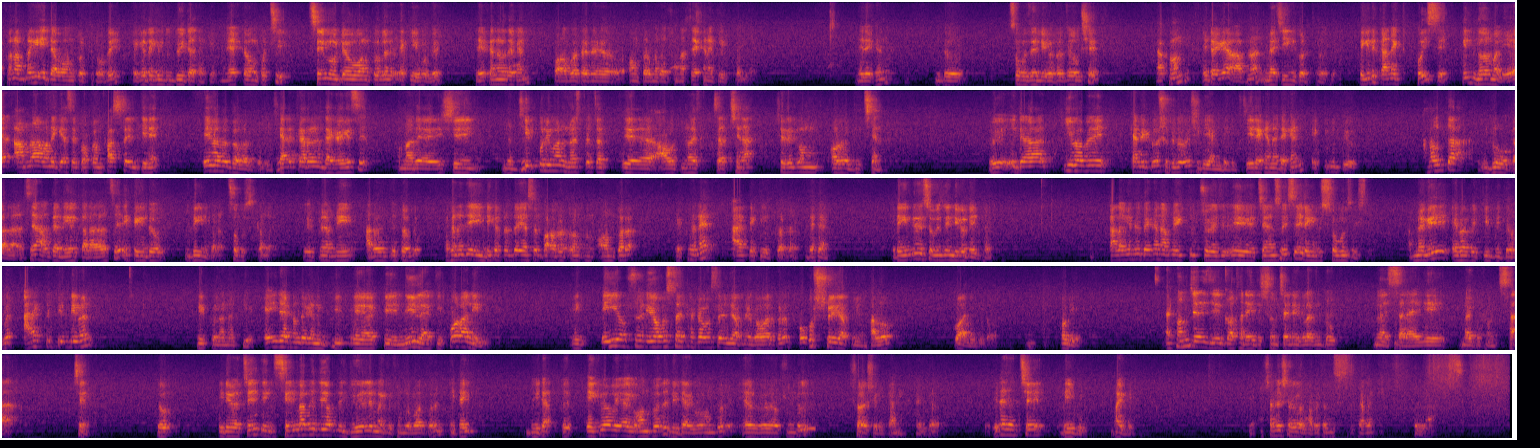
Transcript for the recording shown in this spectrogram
এখন আপনাকে এটা অন করতে হবে। এখানে কিন্তু দুইটা থাকে। আমি একটা অন করছি সেম ওইটাও অন করলে একই হবে। এখানেও দেখেন পাওয়ার বাটনের অন করার মতো অপশন আছে, এখানে ক্লিক করলে। এই দেখেন, কিন্তু সবুজ ইন্ডিকেটর জ্বলছে। এখন এটাকে আপনার ম্যাচিং করতে হবে। কিন্তু কানেক্ট হয়েছে কিন্তু নর্মালি আমরা অনেকে আছে কখন ফার্স্ট টাইম কিনে, এইভাবে ব্যবহার করি। যার কারণে দেখা গেছে, আমাদের সেই যে পরিমাণ নয়েজ আউট নয়েজ চাচ্ছে না, সেরকম অর্ডার দিচ্ছে না এটা কীভাবে কানেক্ট করে সঠিকভাবে সেটি আমি দেখেছি। এখানে দেখেন, একটি কিন্তু হালকা ব্লু কালার আছে, হালকা নীল কালার আছে, একটা কিন্তু গ্রিন কালার সবুজ কালার এখানে আপনি আরও যেতে হবে। এখানে যে ইন্ডিকেটরটাই আছে পাওয়ার অন করা এখানে আরেকটা ক্লিক করবেন, দেখেন। এটা কিন্তু সবুজ ইন্ডিকেটরই থাকে কালার কিন্তু দেখেন আপনি একটু চেঞ্জ হয়েছে, এটা কিন্তু সবুজ হয়েছে। আপনাকে এভাবে টিপ দিতে হবে। আরেকটা টিপ দিবেন ক্লিক করলেন আর কি। এই যে এখন দেখেন একটি নীল, একটি কড়া নীল। এই- অপশন এই অবস্থায় থাকা অবস্থায় যদি আপনি ব্যবহার করেন, অবশ্যই আপনি ভালো কোয়ালিটি পাবেন। ওকে এখন যে যে কথাটা যে শুনছেন, এগুলো কিন্তু নয় ছাড়া এই যে মাইক্রোফোন ছাড়া। ঠিক তো এটা হচ্ছে যে ভাবে যদি আপনি ডুয়েল মাইক্রোফোন ব্যবহার করেন, এটাই দুইটা। তো একইভাবে অন করে, দুইটা অন করে এরভাবে অপশন করলে সরাসরি কানেক্ট হয়ে যাবে। এটা হচ্ছে রিভিউ মাইক্রোফোন আসলে সবাই ভালো থাকবেন হাফেজ।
